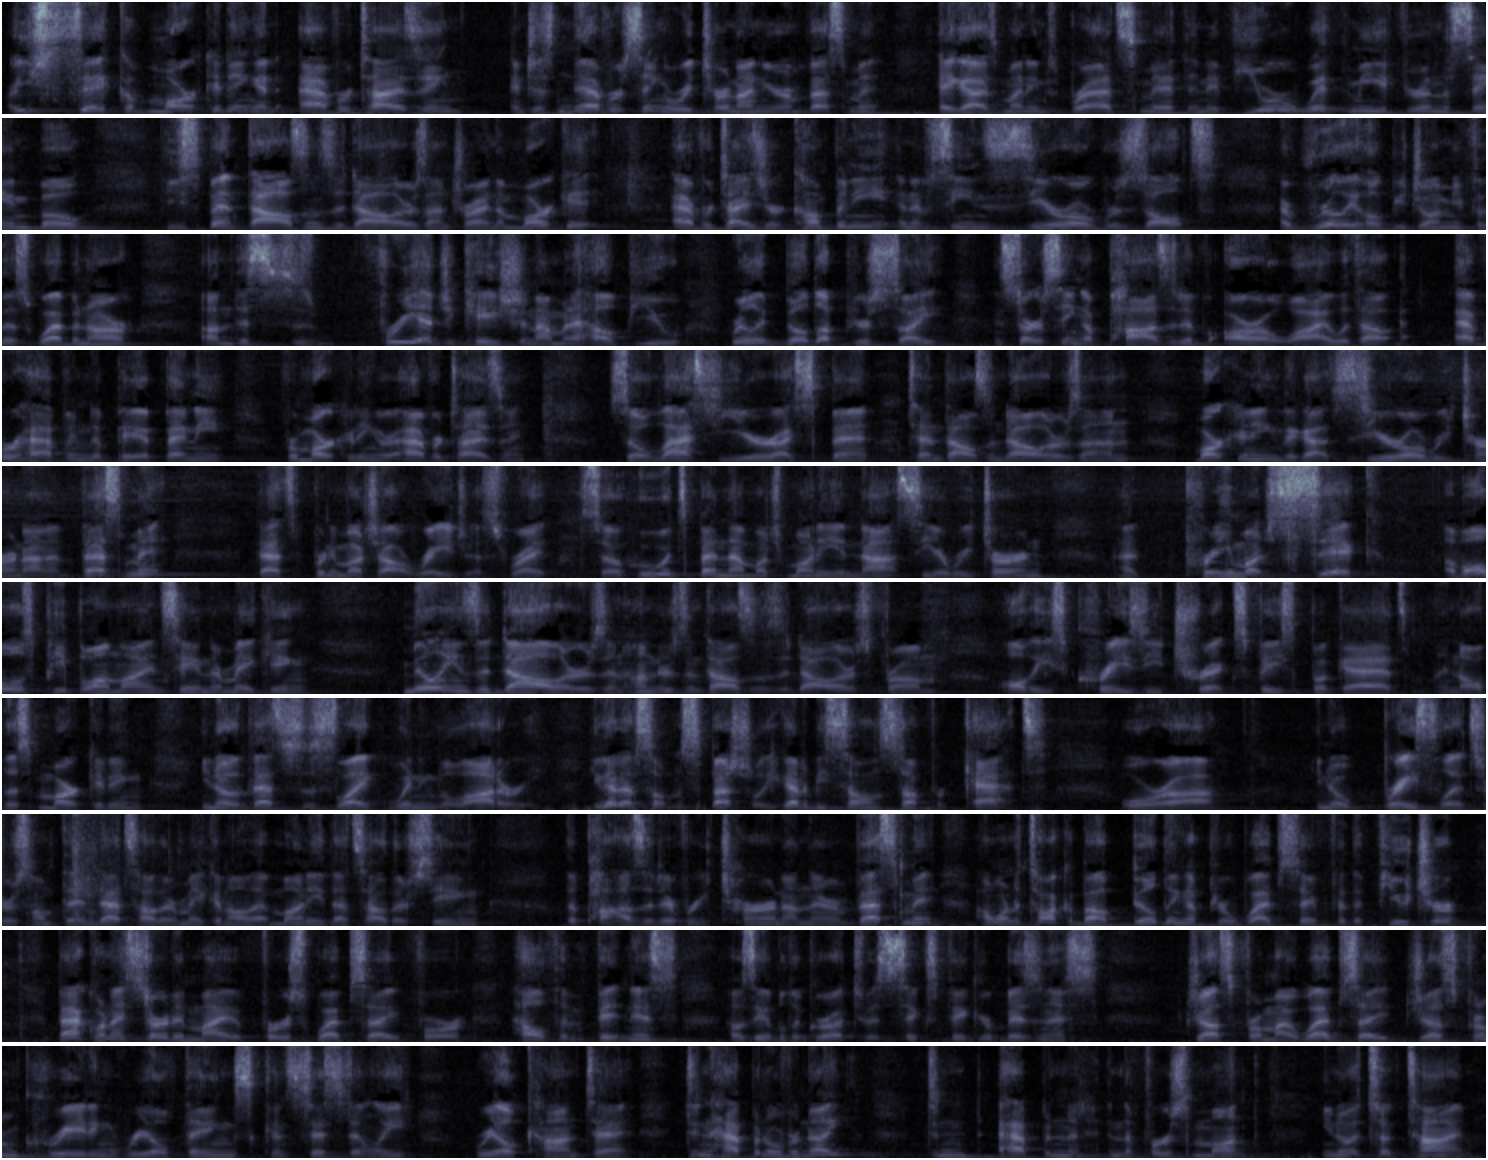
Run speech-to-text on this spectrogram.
Are you sick of marketing and advertising and just never seeing a return on your investment? Hey guys, my name is Brad Smith, and if you're with me, if you're in the same boat, if you spent thousands of dollars on trying to market, advertise your company, and have seen zero results, I really hope you join me for this webinar. Um, this is free education. I'm going to help you really build up your site and start seeing a positive ROI without ever having to pay a penny for marketing or advertising. So last year I spent $10,000 on marketing that got zero return on investment. That's pretty much outrageous, right? So who would spend that much money and not see a return? I'm pretty much sick of all those people online saying they're making millions of dollars and hundreds and thousands of dollars from all these crazy tricks, Facebook ads, and all this marketing. You know, that's just like winning the lottery. You got to have something special. You got to be selling stuff for cats or, uh, you know, bracelets or something. That's how they're making all that money. That's how they're seeing the positive return on their investment. I want to talk about building up your website for the future. Back when I started my first website for health and fitness, I was able to grow it to a six figure business just from my website, just from creating real things consistently, real content. Didn't happen overnight, didn't happen in the first month. You know, it took time.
